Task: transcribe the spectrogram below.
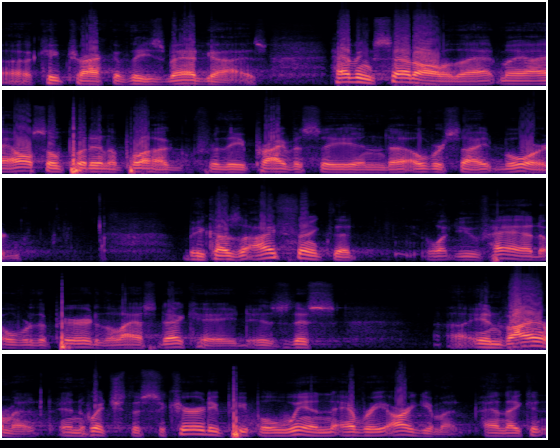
uh, keep track of these bad guys. Having said all of that, may I also put in a plug for the Privacy and uh, Oversight Board? Because I think that what you've had over the period of the last decade is this uh, environment in which the security people win every argument, and they can,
